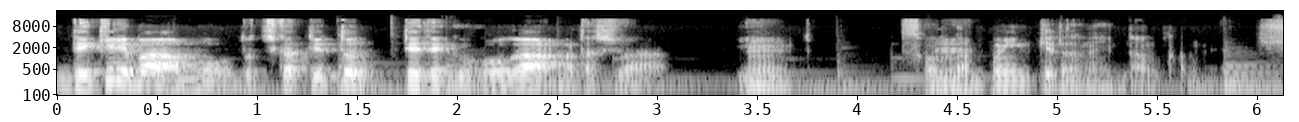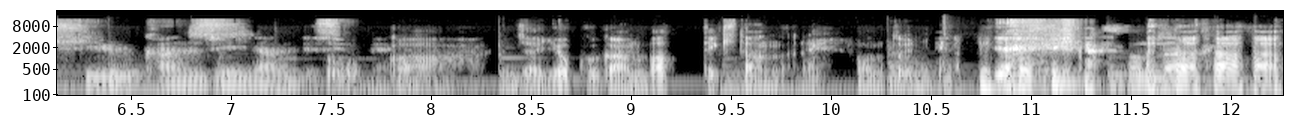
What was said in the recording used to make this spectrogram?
できればもうどっちかっていうと出ていく方が私はいいっうん。そんな雰囲気だね、なんかね。ていう感じなんですそうよね。か。じゃあよく頑張ってきたんだね、本当に。いやいや、そんな、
